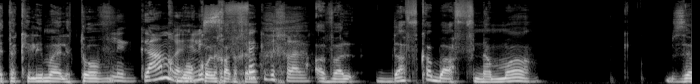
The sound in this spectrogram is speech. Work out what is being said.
את הכלים האלה טוב לגמרי כמו אין לי כל אחד אחר. ספק בכלל. אבל דווקא בהפנמה זה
